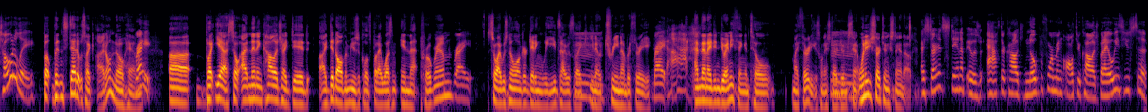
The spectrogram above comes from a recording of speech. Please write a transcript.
totally. but but instead it was like I don't know him. Right. Uh, but yeah. So and then in college I did I did all the musicals, but I wasn't in that program. Right. So I was no longer getting leads. I was like you know mm. tree number three. Right. Ha. And then I didn't do anything until my 30s when I started doing stand up. When did you start doing stand up? I started stand up. It was after college, no performing all through college, but I always used to.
